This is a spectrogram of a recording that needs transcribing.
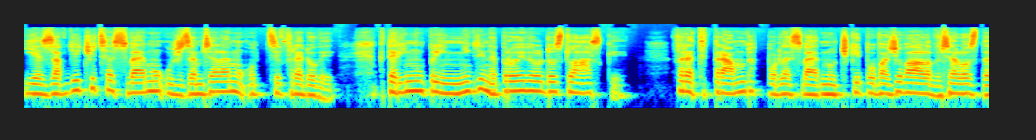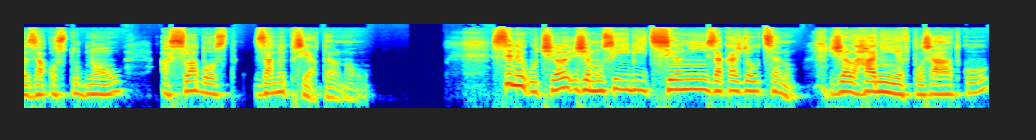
je zavděčit se svému už zemřelému otci Fredovi, který mu prý nikdy neprojevil dost lásky. Fred Trump podle své vnučky považoval vřelost za ostudnou a slabost za nepřijatelnou. Syny učil, že musí být silní za každou cenu, že lhaní je v pořádku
